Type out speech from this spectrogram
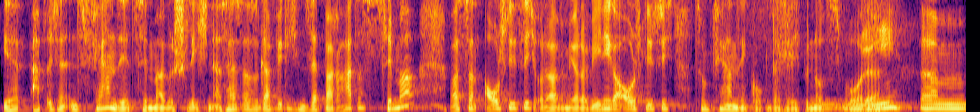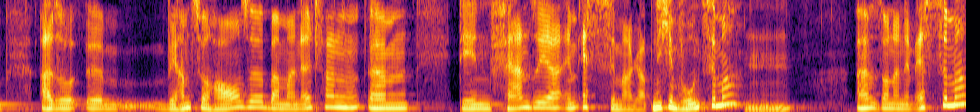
ihr habt euch dann ins Fernsehzimmer geschlichen. Das heißt also, es gab wirklich ein separates Zimmer, was dann ausschließlich oder mehr oder weniger ausschließlich zum Fernsehen gucken tatsächlich benutzt wurde. Nee, ähm, also ähm, wir haben zu Hause bei meinen Eltern ähm, den Fernseher im Esszimmer gehabt. Nicht im Wohnzimmer, äh, sondern im Esszimmer.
